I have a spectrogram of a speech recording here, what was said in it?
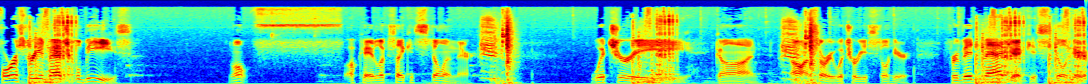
Forestry and magical bees. Well, okay, looks like it's still in there. Witchery, gone. Oh, I'm sorry, Witchery is still here. Forbidden Magic is still here.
